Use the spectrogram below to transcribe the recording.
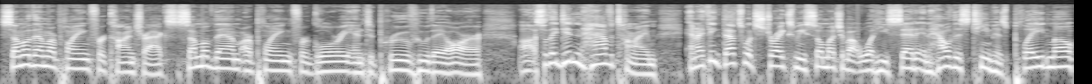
Some of them are playing for contracts. Some of them are playing for glory and to prove who they are. Uh, so they didn't have time, and I think that's what strikes me so much about what he said and how this team has played. Mo,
